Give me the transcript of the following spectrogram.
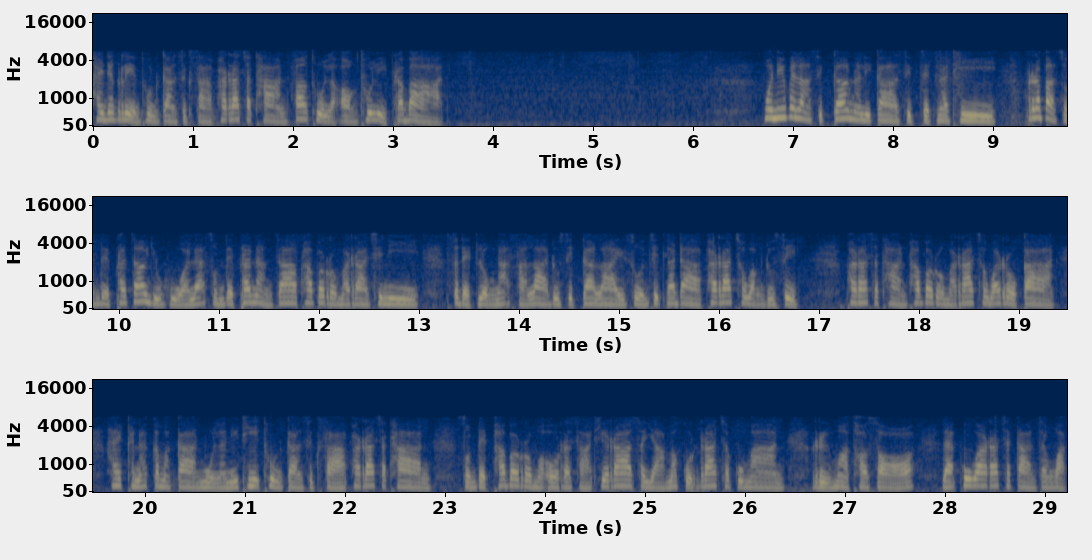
ให้นักเรียนทุนการศึกษาพระราชทานเฝ้าทูลละอองธุลีพระบาทวันนี้เวลา 19 นาฬิกา 17 นาที พระบาทสมเด็จพระเจ้าอยู่หัว และสมเด็จพระนางเจ้าพระบรมราชินี เสด็จลงณศาลาดุสิตดาลัยสวนจิตรลดาพระราชวังดุสิต พระราชทานพระบรมราชวโรกาส ให้คณะกรรมการมูลนิธิทุนการศึกษาพระราชทาน สมเด็จพระบรมโอรสาธิราชสยามกุฎราชกุมาร หรือมทศและผู้ว่าราชการจังหวัด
